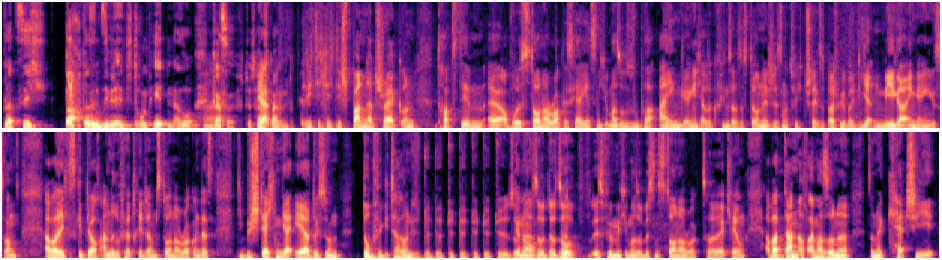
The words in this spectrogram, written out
plötzlich doch, da sind sie wieder, die Trompeten. Also ja. klasse, total ja, spannend. Richtig, richtig spannender Track und trotzdem, äh, obwohl Stoner Rock ist ja jetzt nicht immer so super eingängig, also Queens of the Stone Age ist natürlich ein schlechtes Beispiel, weil die hatten mega eingängige Songs, aber es gibt ja auch andere Vertreter im Stoner Rock und das, die bestechen ja eher durch so ein dumpfe Gitarre und diese so, ne? genau. ne? so, so ja. ist für mich immer so ein bisschen Stoner Rock zur Erklärung. Aber dann auf einmal so eine, so eine catchy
